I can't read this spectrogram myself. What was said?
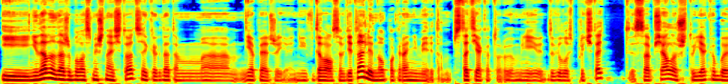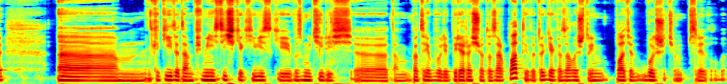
И недавно даже была смешная ситуация, когда там, а, я опять же, я не вдавался в детали, но, по крайней мере, там статья, которую мне довелось прочитать, сообщала, что якобы какие-то там феминистические активистки возмутились, э, там потребовали перерасчета зарплаты, и в итоге оказалось, что им платят больше, чем следовало бы.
